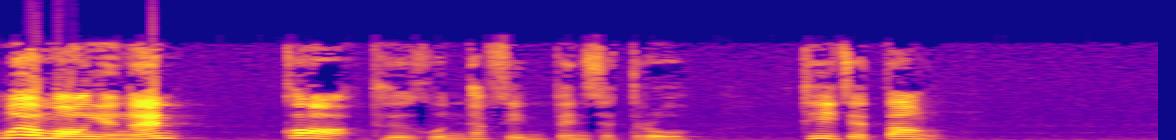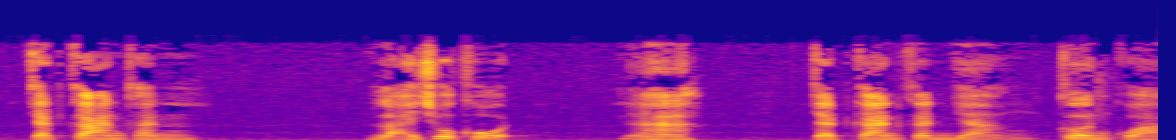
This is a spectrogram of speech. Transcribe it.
เมื่อมองอย่างนั้นก็ถือคุณทักษิณเป็นศัตรูที่จะต้องจัดการกันหลายชั่วโคตรนะฮะจัดการกันอย่างเกินกว่า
